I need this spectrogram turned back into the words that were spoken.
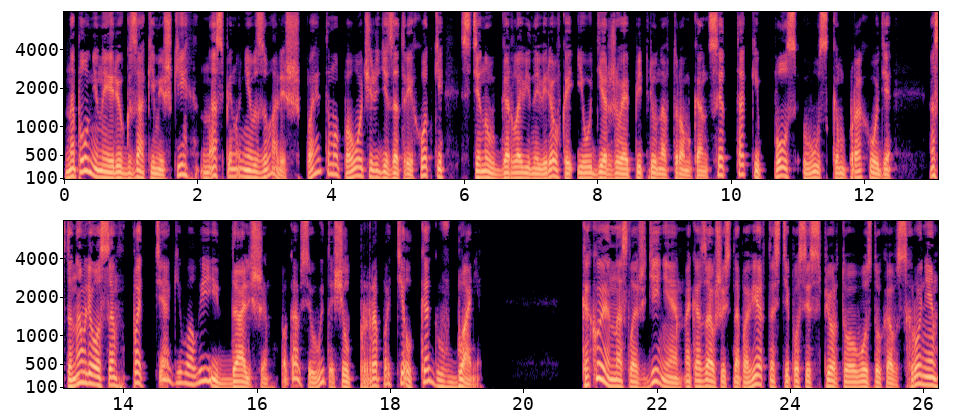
Наполненные рюкзак и мешки на спину не взвалишь, поэтому по очереди за три ходки, стянув горловиной веревкой и удерживая петлю на втором конце, так и полз в узком проходе. Останавливался, подтягивал и дальше, пока все вытащил, пропотел, как в бане. Какое наслаждение, оказавшись на поверхности после спертого воздуха в схроне,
